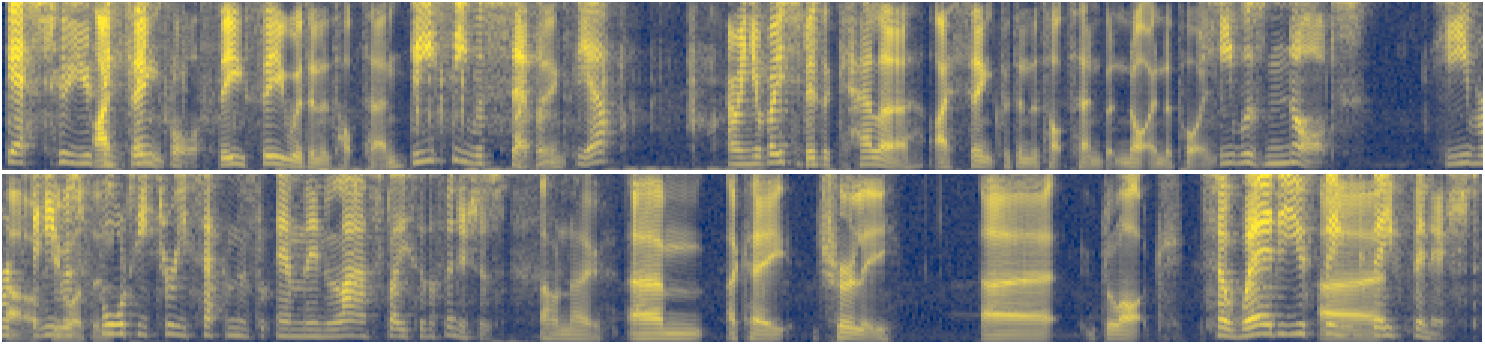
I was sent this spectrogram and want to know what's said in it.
guess who you think, I came think fourth. DC was in the top ten. DC was seventh. Yeah. I mean, you're basically just Keller, I think, was in the top ten, but not in the points. He was not. He re- Oh, he, he was wasn't. 43 seconds in the last place of the finishers. Oh no. Um. Okay. Truly. Uh. Glock. So where do you think Uh, they finished?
